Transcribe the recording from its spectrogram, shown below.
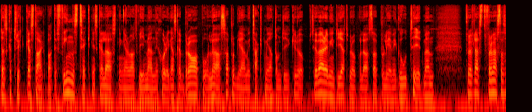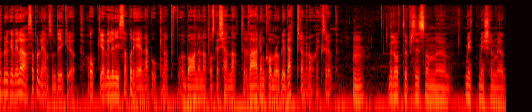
den ska trycka starkt på att det finns tekniska lösningar och att vi människor är ganska bra på att lösa problem i takt med att de dyker upp. Tyvärr är vi inte jättebra på att lösa problem i god tid men för det, flesta, för det mesta så brukar vi lösa problem som dyker upp och jag ville visa på det i den här boken att barnen att de ska känna att världen kommer att bli bättre när de växer upp. Mm. Det låter precis som uh, mitt mission med,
